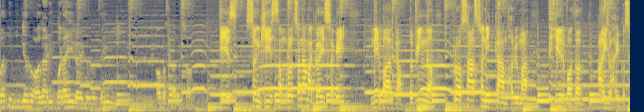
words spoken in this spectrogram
गतिविधिहरू अगाडि बढाइरहेको चाहिँ अवस्थाहरू छ देश सङ्घीय संरचनामा गएसँगै नेपालका विभिन्न प्रशासनिक कामहरूमा फेरबदल आइरहेको छ।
